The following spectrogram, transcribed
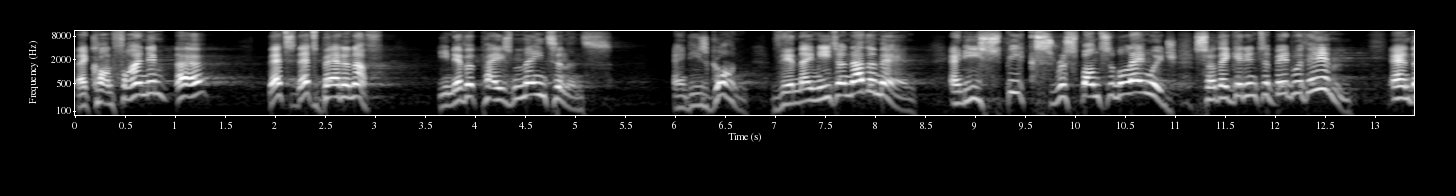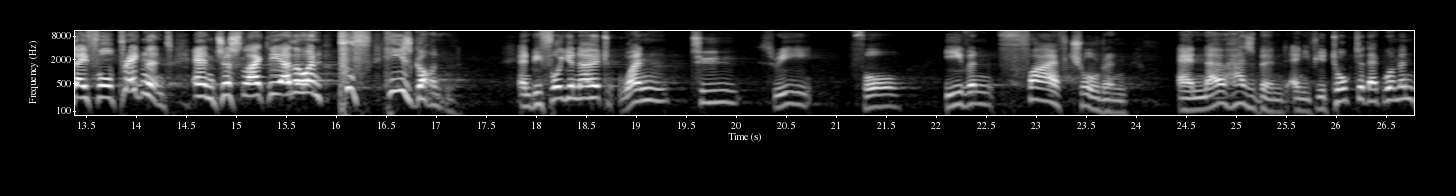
They can't find him. That's, that's bad enough. He never pays maintenance, and he's gone. Then they meet another man, and he speaks responsible language. So they get into bed with him, and they fall pregnant. And just like the other one, poof, he's gone. And before you know it, one, two, three, four, even five children and no husband. And if you talk to that woman,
